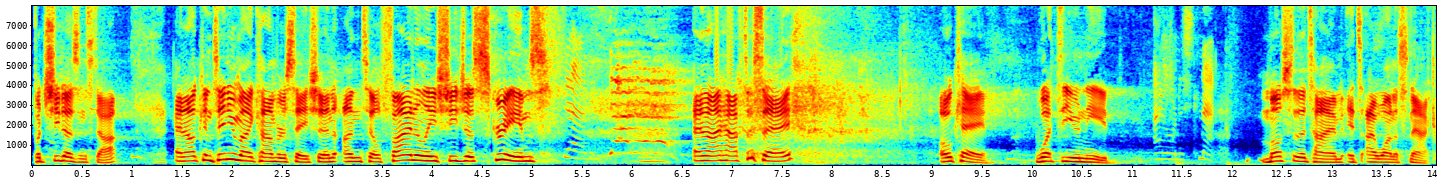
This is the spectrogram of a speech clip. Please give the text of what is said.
But she doesn't stop. And I'll continue my conversation until finally she just screams. And I have to say, Okay, what do you need? I want a snack. Most of the time, it's I want a snack.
